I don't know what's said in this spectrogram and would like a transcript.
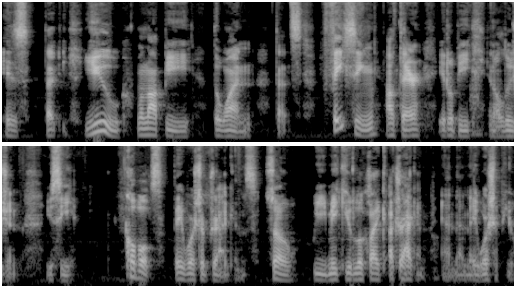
is that you will not be the one that's facing out there, it'll be an illusion. You see, kobolds, they worship dragons. So we make you look like a dragon, and then they worship you.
